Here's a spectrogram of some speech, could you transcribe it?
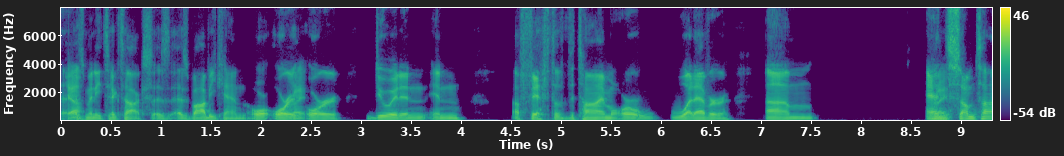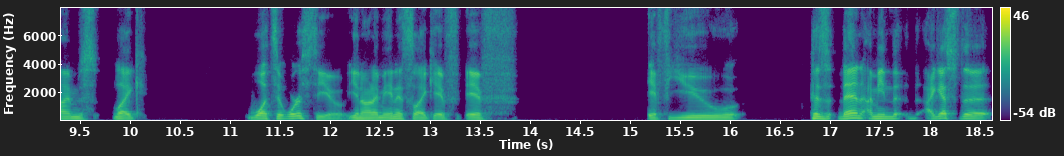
Yeah. as many TikToks as as Bobby can, or or Right. or do it in in a fifth of the time or whatever. Um, and Right. sometimes like, what's it worth to you? You know what I mean? It's like if if if you because then i mean the, i guess the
